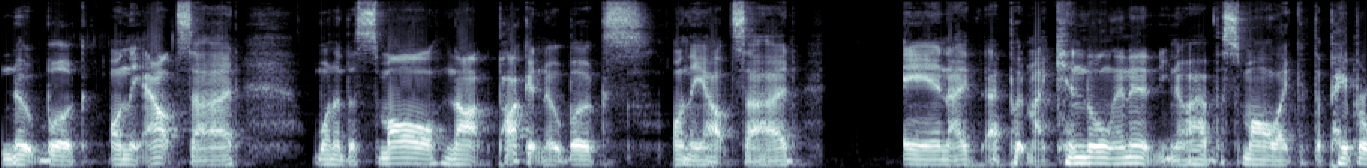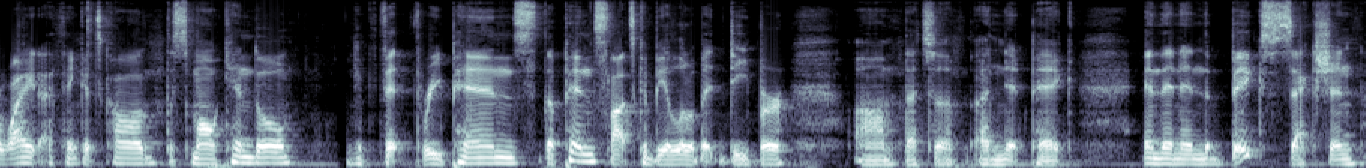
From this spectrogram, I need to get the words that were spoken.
notebook on the outside, one of the small Nock pocket notebooks on the outside, and I, I put my Kindle in it. You know, I have the small, like the Paperwhite, I think it's called, the small Kindle. You can fit three pins. The pin slots could be a little bit deeper. Um, that's a, a nitpick. And then in the big section,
